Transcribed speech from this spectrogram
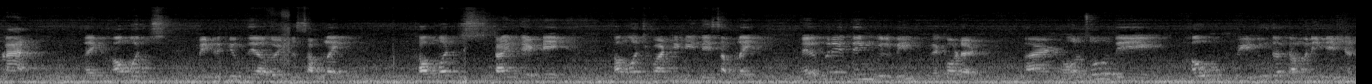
plan, like how much meter cube they are going to supply, how much time they take, how much quantity they supply. Everything will be recorded, and also the how we do the communication.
